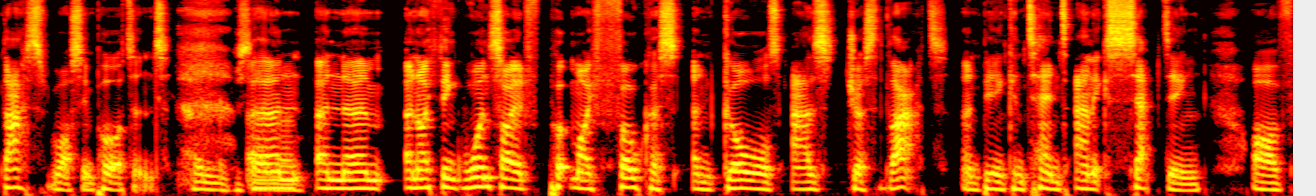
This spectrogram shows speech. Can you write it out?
that's what's important 100%. and and um and I think once I had put my focus and goals as just that and being content and accepting of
